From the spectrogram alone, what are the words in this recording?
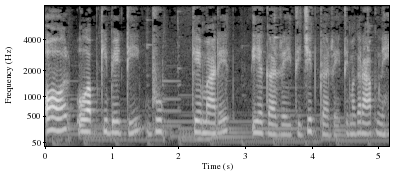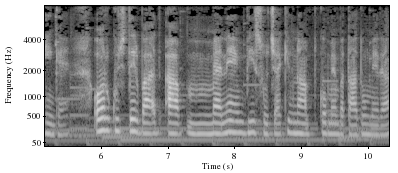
और वो आपकी बेटी भूख के मारे ये कर रही थी, जिद कर रही थी, मगर आप नहीं गए। और कुछ देर बाद आप, मैंने भी सोचा कि उन्हें आपको मैं बता दूँ मेरा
